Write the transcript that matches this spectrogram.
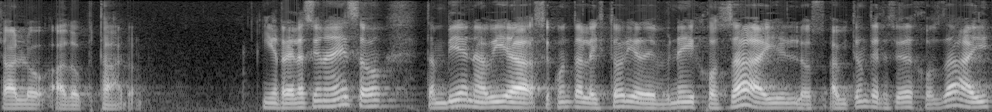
ya lo adoptaron. Y en relación a eso, también había, se cuenta la historia de Bnei Josai, los habitantes de la ciudad de Josai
